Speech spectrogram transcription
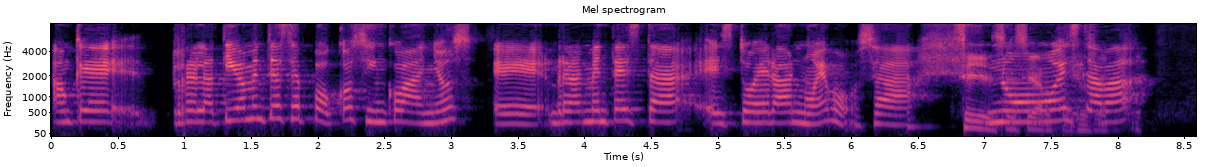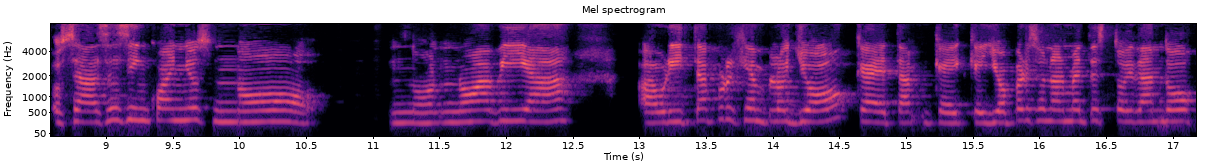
aunque relativamente hace poco, cinco años, eh, realmente esta, esto era nuevo, o sea, no estaba, o sea, hace cinco años no, no, no había... Ahorita, por ejemplo, yo, que, que, que yo personalmente estoy dando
